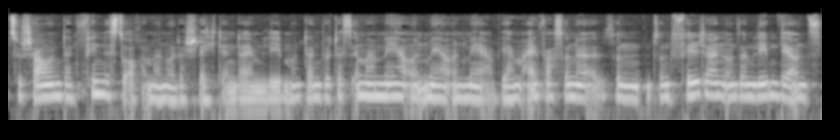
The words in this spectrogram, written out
zu schauen, dann findest du auch immer nur das Schlechte in deinem Leben und dann wird das immer mehr und mehr und mehr. Wir haben einfach so, eine, so, ein, so ein Filter in unserem Leben, der uns,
